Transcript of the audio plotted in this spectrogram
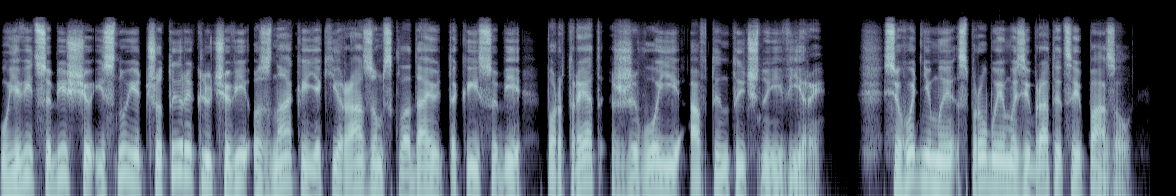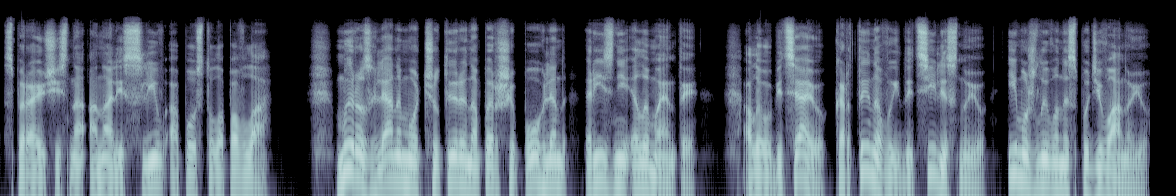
Уявіть собі, що існує чотири ключові ознаки, які разом складають такий собі портрет живої автентичної віри. Сьогодні ми спробуємо зібрати цей пазл, спираючись на аналіз слів апостола Павла. Ми розглянемо чотири, на перший погляд, різні елементи. Але, обіцяю, картина вийде цілісною і, можливо, несподіваною.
